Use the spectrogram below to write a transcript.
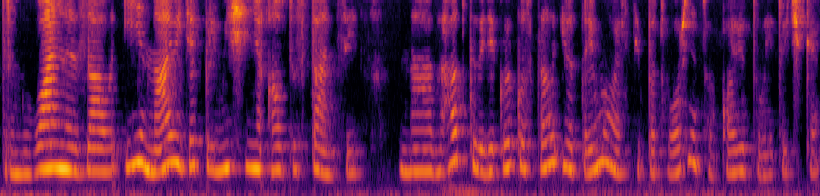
тренувальний зал і навіть як приміщення автостанцій, на згадку від якої костел і отримував ці потворні цілкові плиточки.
